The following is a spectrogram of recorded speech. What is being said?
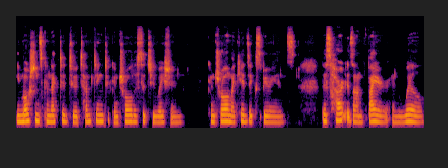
Emotions connected to attempting to control the situation, control my kid's experience. This heart is on fire and will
